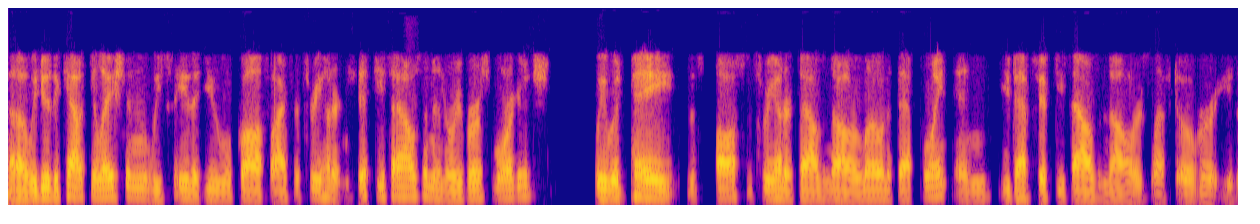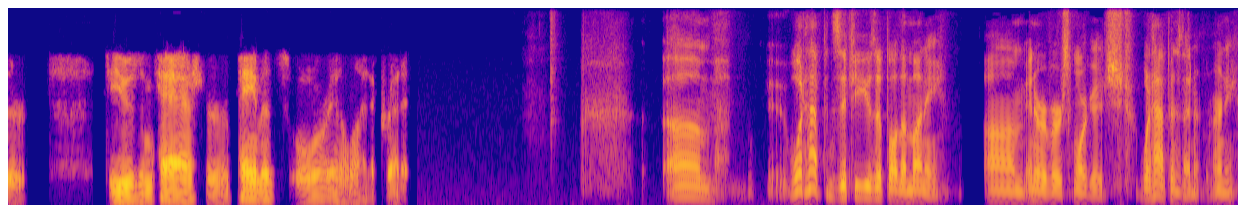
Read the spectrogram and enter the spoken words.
Uh, we do the calculation. We see that you will qualify for three hundred and fifty thousand in a reverse mortgage. We would pay the off the three hundred thousand dollar loan at that point, and you'd have fifty thousand dollars left over, either to use in cash or payments or in a line of credit. Um, what happens if you use up all the money um, in a reverse mortgage? What happens then, Ernie?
